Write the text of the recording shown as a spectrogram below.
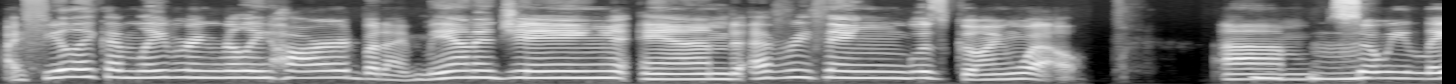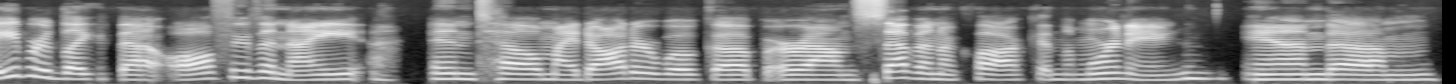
I feel like I'm laboring really hard, but I'm managing and everything was going well." Um, mm-hmm. so we labored like that all through the night until my daughter woke up around seven o'clock in the morning and um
